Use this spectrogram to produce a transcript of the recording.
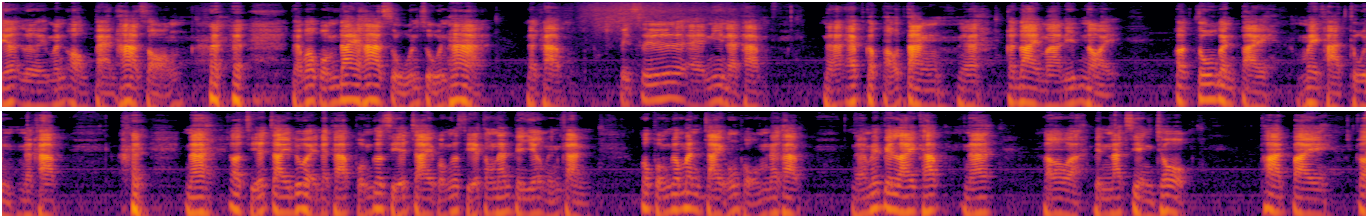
เยอะเลย มันออก 852 แต่ว่าผมได้ 5005 นะครับ ไปซื้อไอ้นี่นะครับนะแอปกระเป๋าตังค์นะก็ได้มานิดหน่อย ก็ตู้กันไปไม่ขาดทุนนะครับ นะก็เสียใจด้วยนะครับ ผมก็เสียใจ ผมก็เสียตรงนั้นไปเยอะเหมือนกัน เพราะผมก็มั่นใจของผมนะครับนะไม่เป็นไรครับนะเราอะเป็นนักเสี่ยงโชคพลาดไปก็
